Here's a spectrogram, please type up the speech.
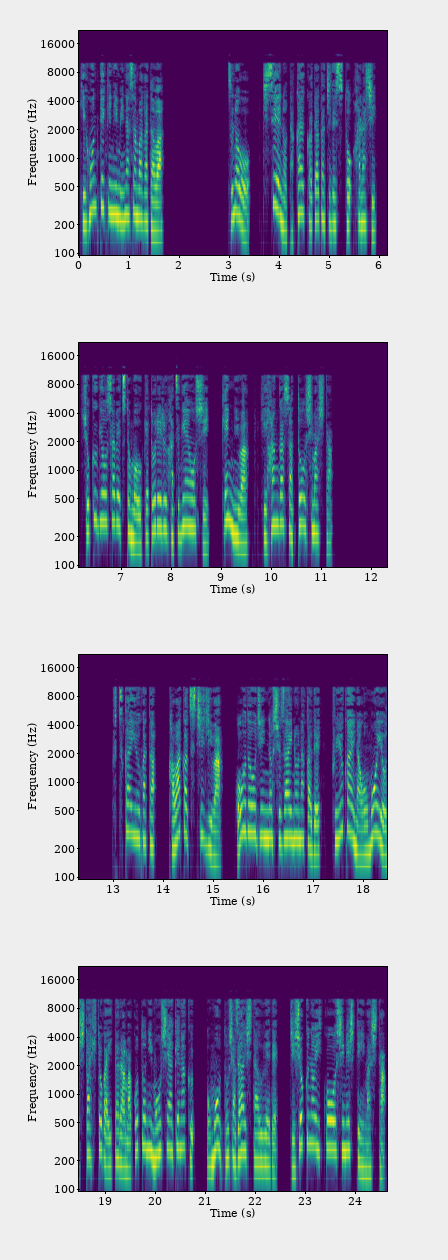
基本的に皆様方は、頭脳、知性の高い方たちですと話し、職業差別とも受け取れる発言をし、県には批判が殺到しました。二日夕方、川勝知事は、報道陣の取材の中で、不愉快な思いをした人がいたら誠に申し訳なく思うと謝罪した上で、辞職の意向を示していました。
